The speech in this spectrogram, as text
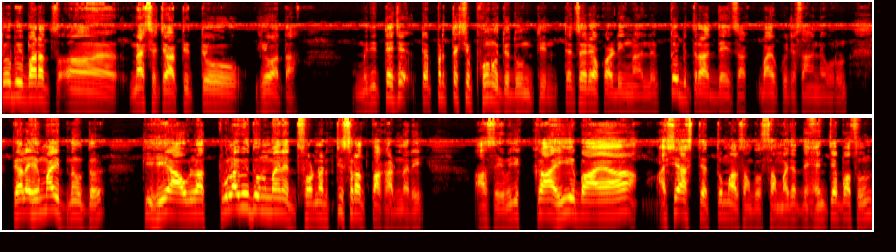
तो बी बराच मॅसेजच्या बाबतीत तो हे होता. म्हणजे त्याचे त्या प्रत्यक्ष फोन होते दोन तीन त्याचं रेकॉर्डिंग मिळालं. तो बी त्रास द्यायचा बायकोच्या सांगण्यावरून. त्याला हे माहीत नव्हतं की हे आवला तुला बी दोन महिन्यात सोडणार तिसराच पाकाडणार आहे असं आहे. म्हणजे काही बाया अशा असतात तुम्हाला सांगतो समाजात ह्यांच्यापासून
